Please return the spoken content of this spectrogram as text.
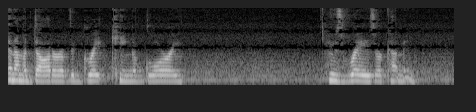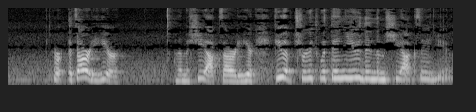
And I'm a daughter of the great King of glory, whose rays are coming. It's already here. The Mashiach's already here. If you have truth within you, then the Mashiach's in you.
